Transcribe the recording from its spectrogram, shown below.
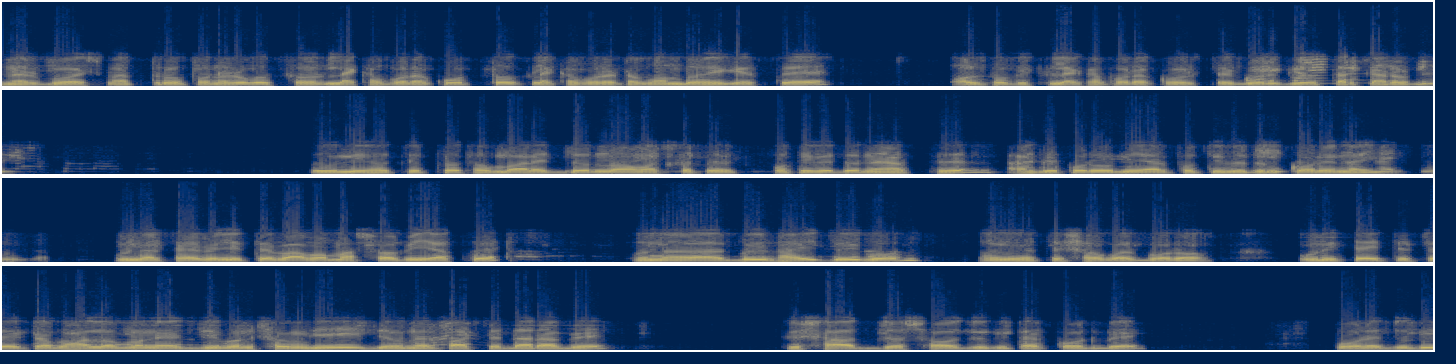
ওনার বয়স মাত্র পনেরো বছর লেখাপড়া করতো, লেখাপড়াটা বন্ধ হয়ে গেছে, অল্প কিছু লেখাপড়া করছে গরিবীয়তার কারণে। উনি হচ্ছে প্রথমবারের জন্য আমার সাথে প্রতিবেদনে আসছে আগে পরে উনি আর প্রতিবেদন করে নাই। ওনার ফ্যামিলিতে বাবা মা সবই আছে ওনারা দুই ভাই, দুই বোন, উনি হচ্ছে সবার বড়। উনি চাইতেছে একটা ভালো মনের জীবন সঙ্গী যে ওনার পাশে দাঁড়াবে সাহায্য, সহযোগিতা করবে। পরে যদি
